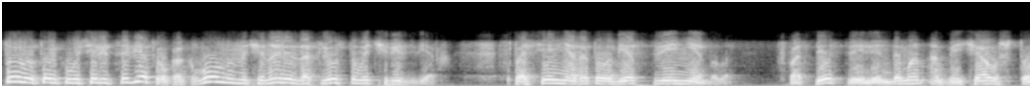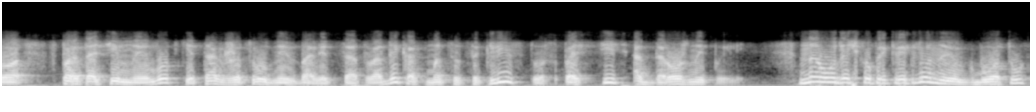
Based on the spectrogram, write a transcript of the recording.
Стоило только усилиться ветру, как волны начинали захлестывать через верх. Спасения от этого бедствия не было. Впоследствии Линдеман отмечал, что в портативной лодке так же трудно избавиться от воды, как мотоциклисту спастись от дорожной пыли. На удочку, прикрепленную к боту,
